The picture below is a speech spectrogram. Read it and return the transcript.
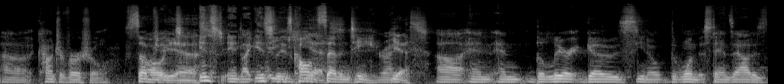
uh, controversial subject. Oh, yes. Inst- like instantly, it's called Yes. Seventeen, right? Yes. Uh, and and the lyric goes, you know, the one that stands out is,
